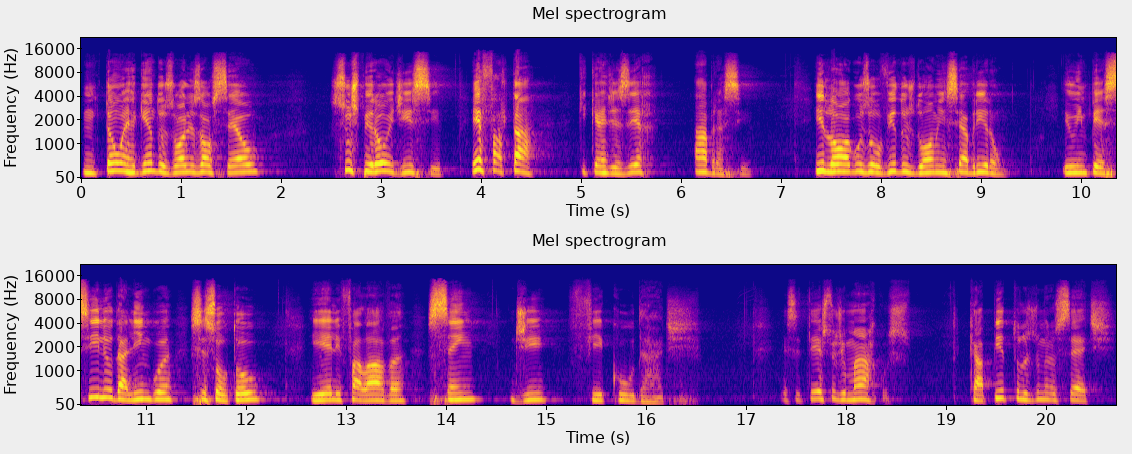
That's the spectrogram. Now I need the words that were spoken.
Então, erguendo os olhos ao céu, suspirou e disse: Efatá, que quer dizer abra-se. E logo os ouvidos do homem se abriram, e o empecilho da língua se soltou, e ele falava sem dificuldade. Esse texto de Marcos, capítulo número 7,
